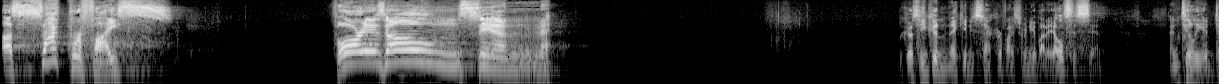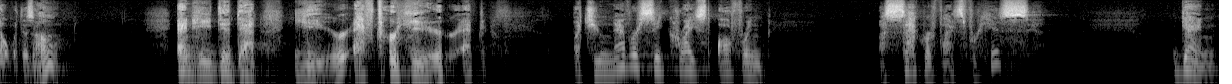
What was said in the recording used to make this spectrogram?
a sacrifice for his own sin. Because he couldn't make any sacrifice for anybody else's sin until he had dealt with his own. And he did that year after year after. But you never see Christ offering a sacrifice for his sin. Gang,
